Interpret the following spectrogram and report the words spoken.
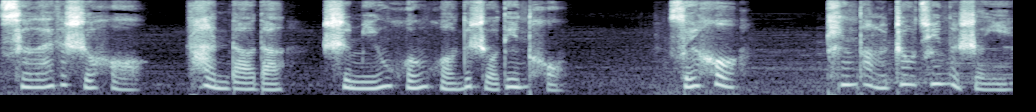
醒来的时候，看到的是明晃晃的手电筒，随后听到了周军的声音：“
